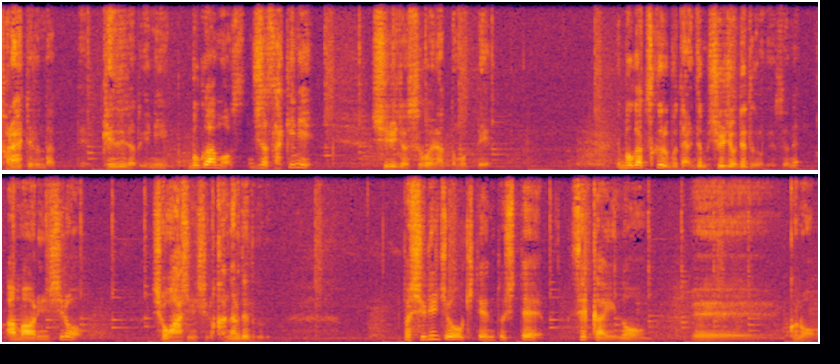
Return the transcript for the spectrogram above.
捉えてるんだって気づいた時に僕はもう実は先に首里城すごいなと思って僕が作る舞台に全部首里城出てくるわけですよね。雨割りにしろ小橋にしろ必ず出てくる。やっぱ首里城を起点として世界の、えー、この、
